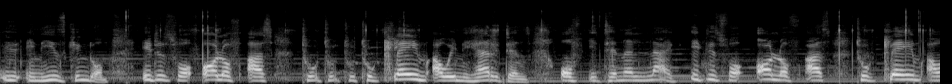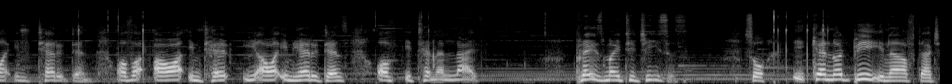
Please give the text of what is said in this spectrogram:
in his kingdom. It is for all of us to, to, to, to claim our inheritance of eternal life. It is for all of us to claim our inheritance of our, inter, our inheritance of eternal life. Praise mighty jesus. So it cannot be enough that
